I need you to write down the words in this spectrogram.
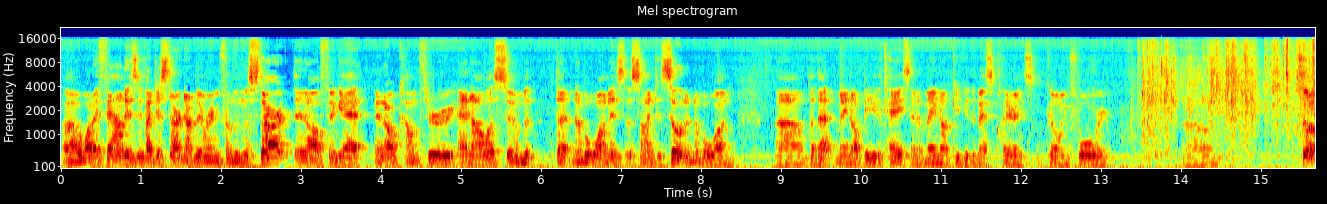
Uh, what I found is if I just start numbering from the start, then I'll forget and I'll come through and I'll assume that, that number 1 is assigned to cylinder number 1 um, but that may not be the case and it may not give you the best clearance going forward. Um, so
